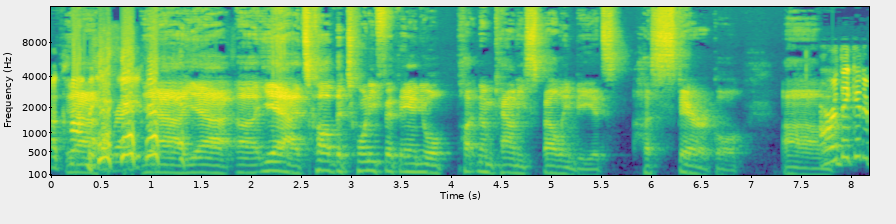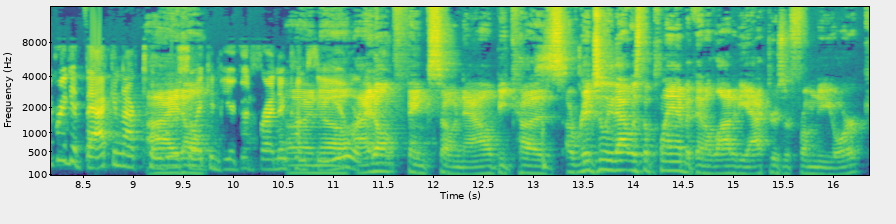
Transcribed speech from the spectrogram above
A comedy, right? yeah, yeah, uh, yeah. It's called the 25th annual Putnam County Spelling Bee. It's hysterical. Um, Are they going to bring it back in October I so I can be a good friend and come I see know. you? or- I don't think so now because originally that was the plan, but then a lot of the actors are from New York,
